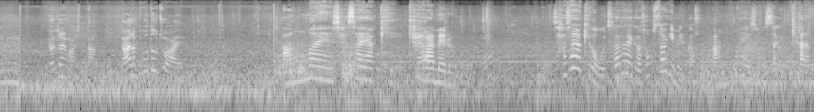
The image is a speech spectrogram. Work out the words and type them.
음, 여전히 맛있다. 나는 포도 좋아해. 악마의 사사야키 캐러멜. 사사야키가 뭐지? 사사야키가 속삭임인가? 악마의 속삭임 캐러멜.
